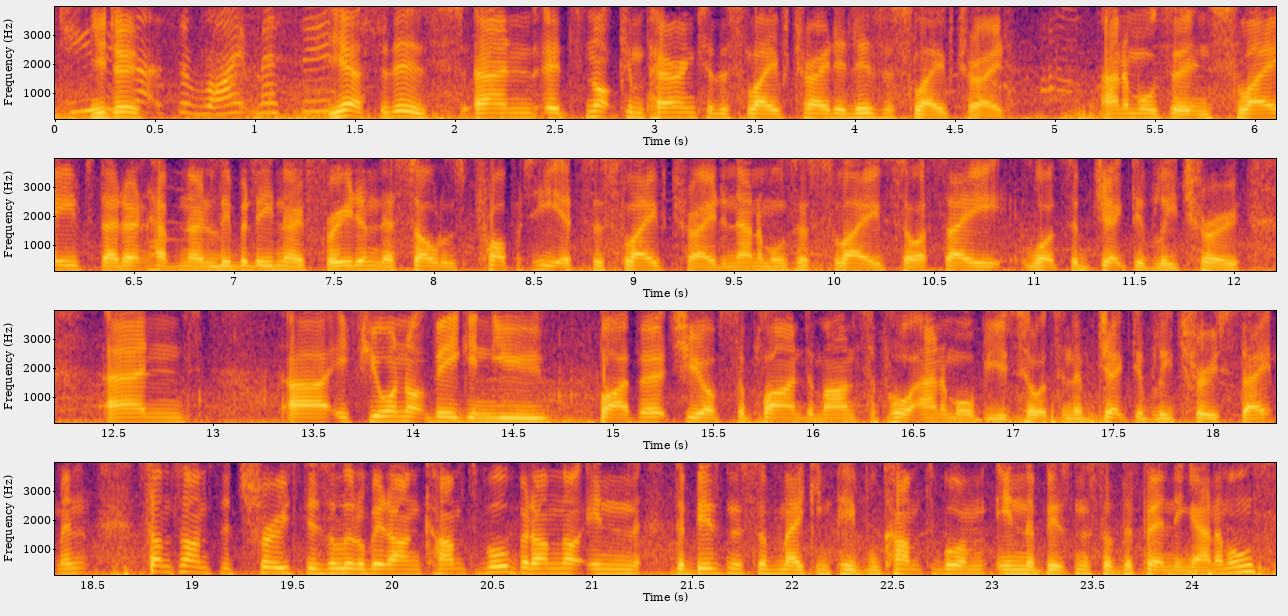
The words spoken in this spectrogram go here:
Do you, You think do. that's the right message? Yes, it is, and it's not comparing to the slave trade. It is a slave trade. Animals are enslaved. They don't have no liberty, no freedom. They're sold as property. It's a slave trade, and animals are slaves. So I say what's objectively true. And uh, if you're not vegan, you, by virtue of supply and demand, support animal abuse. So it's an objectively true statement. Sometimes the truth is a little bit uncomfortable, but I'm not in the business of making people comfortable. I'm in the business of defending animals.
